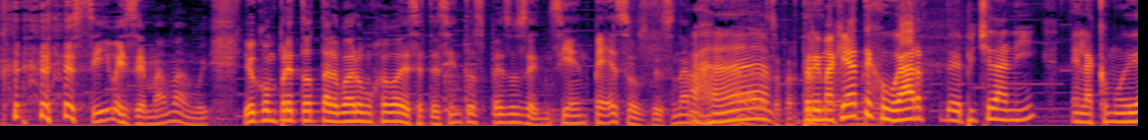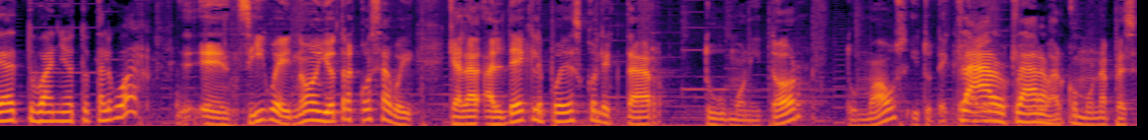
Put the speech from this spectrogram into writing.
sí, güey, se maman, güey. Yo compré Total War un juego de 700 pesos en 100 pesos, güey. Es una mamada Ajá, las ofertas pero de imagínate jugar de pinche Dani en la comodidad de tu baño Total War. Eh, eh, sí, güey, no, y otra cosa, güey, que la- al deck le puedes conectar tu monitor, tu mouse y tu teclado. Claro, claro. Jugar como una PC.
